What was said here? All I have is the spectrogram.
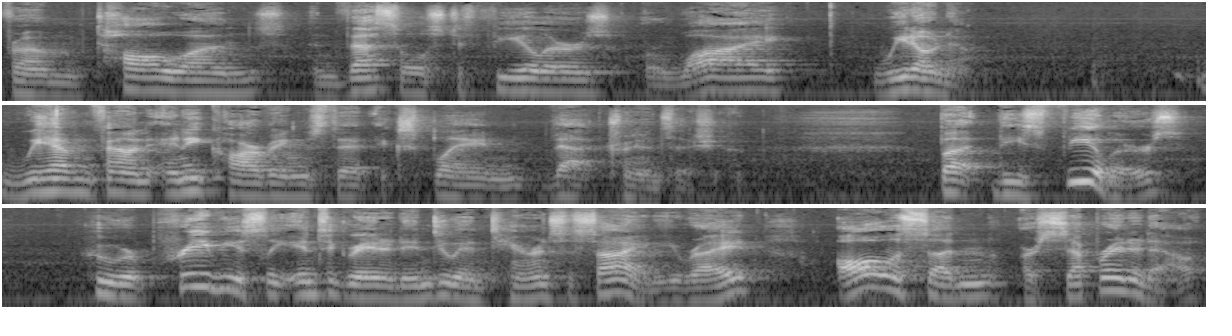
from tall ones and vessels to feelers, or why, we don't know. We haven't found any carvings that explain that transition. But these feelers, who were previously integrated into Anterran society, right, all of a sudden are separated out.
